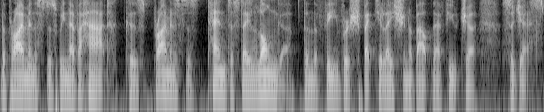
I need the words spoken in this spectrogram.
the prime ministers we never had, because prime ministers tend to stay longer than the feverish speculation about their future suggests.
